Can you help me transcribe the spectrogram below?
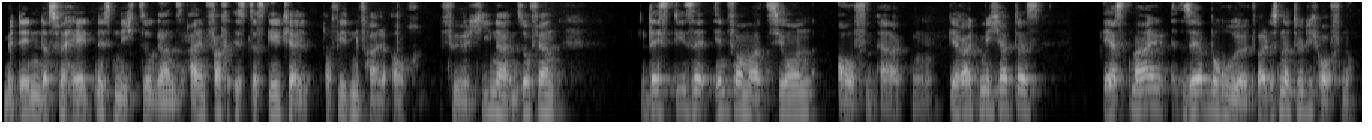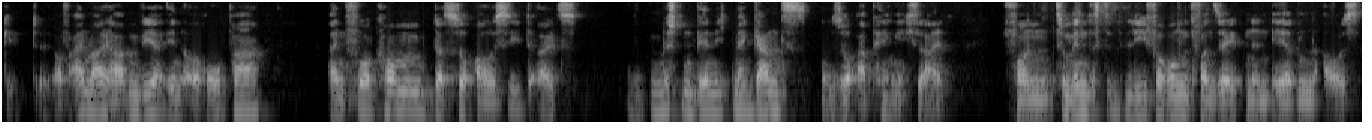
mit denen das Verhältnis nicht so ganz einfach ist. Das gilt ja auf jeden Fall auch für China. Insofern lässt diese Information aufmerken. Gerald, mich hat das erstmal sehr berührt, weil es natürlich Hoffnung gibt. Auf einmal haben wir in Europa ein Vorkommen, das so aussieht, als müssten wir nicht mehr ganz so abhängig sein von zumindest Lieferungen von seltenen Erden aus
